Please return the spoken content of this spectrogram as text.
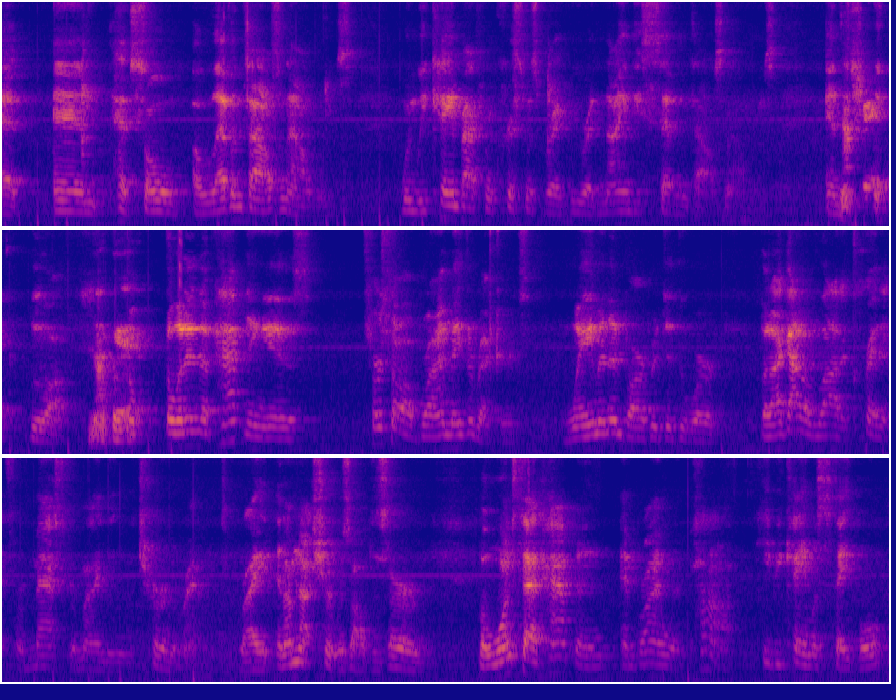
at and had sold 11,000 albums. When we came back from Christmas break, we were at 97,000 albums. And the shit blew off. Not bad. But what ended up happening is, first of all, Brian made the records. Wayman and Barbara did the work but I got a lot of credit for masterminding the turnaround, right? And I'm not sure it was all deserved, but once that happened and Brian went pop, he became a staple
